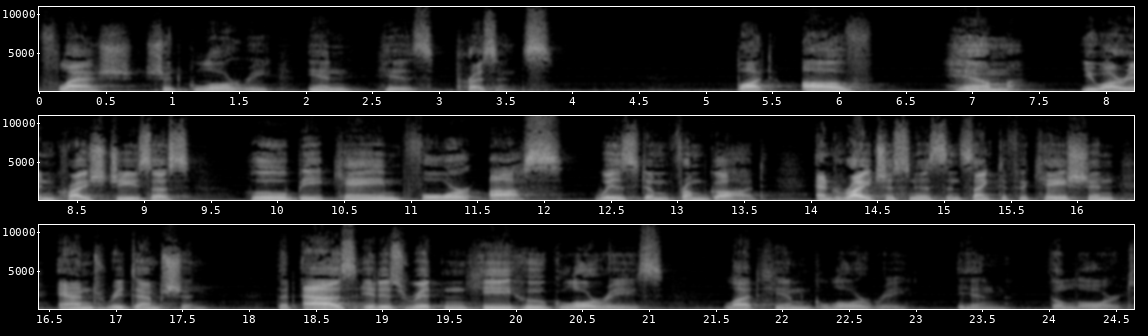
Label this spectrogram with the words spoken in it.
flesh should glory in his presence. But of him you are in Christ Jesus who became for us wisdom from God, and righteousness and sanctification and redemption, that as it is written, He who glories, let him glory in the Lord.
